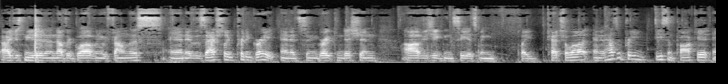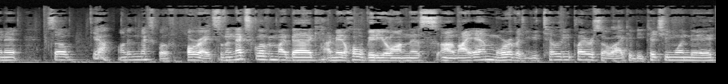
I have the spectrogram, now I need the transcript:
I just needed another glove and we found this and it was actually pretty great and it's in great condition. Obviously you can see it's been played catch a lot and it has a pretty decent pocket in it. So yeah, on to the next glove. All right, so the next glove in my bag, I made a whole video on this. Um, I am more of a utility player, so I could be pitching one day,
